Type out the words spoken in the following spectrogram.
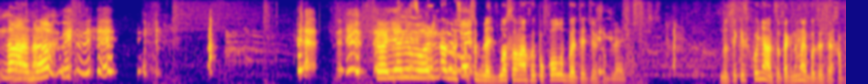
На, На, на. нахуй, блядь. Все, я не можу. Ну що це, блядь, боса нахуй по колу бити чи що, блядь? Ну це якась хуйня, це так не має бути це хп.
